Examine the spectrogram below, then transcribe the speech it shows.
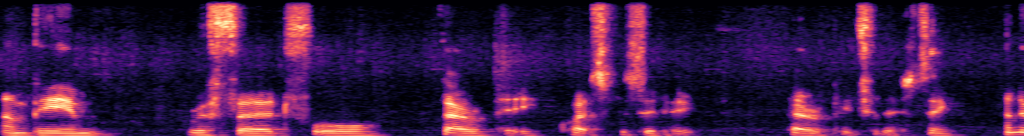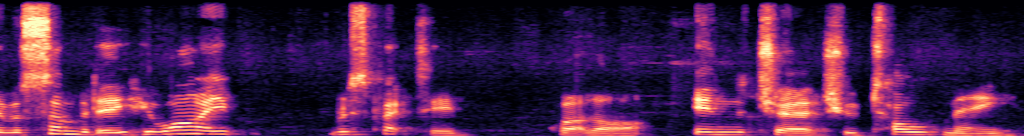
and being referred for therapy, quite specific therapy for this thing. And there was somebody who I respected quite a lot in the church who told me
